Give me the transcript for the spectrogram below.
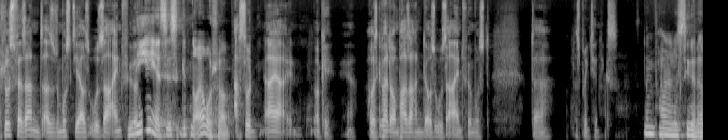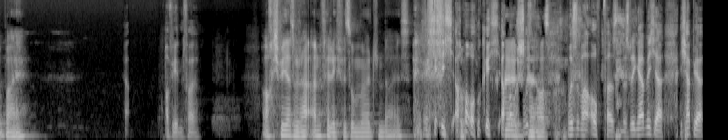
Plus Versand. Also du musst die aus USA einführen. Nee, es ist, gibt einen Euroshop. Ach so, naja, ah okay. Ja. Aber es gibt halt auch ein paar Sachen, die du aus USA einführen musst. Da, das bringt ja nichts. Ein paar lustige dabei. Ja, auf jeden Fall. Ach, ich bin ja total anfällig für so Merchandise. ich auch, ich auch. Ich muss, muss immer aufpassen. Deswegen habe ich ja, ich habe ja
